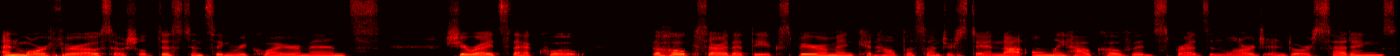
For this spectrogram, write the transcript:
and more thorough social distancing requirements. She writes that quote, the hopes are that the experiment can help us understand not only how COVID spreads in large indoor settings,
